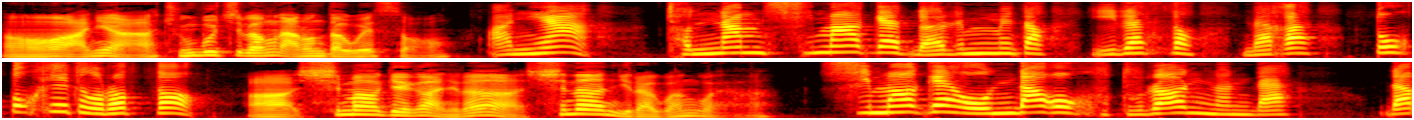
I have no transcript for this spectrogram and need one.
어 아니야 중부지방은 안 온다고 했어. 아니야, 전남 심하게 내립니다. 이랬어. 내가 똑똑히 들었어. 아 심하게가 아니라 신안이라고 한 거야. 심하게 온다고 들었는데. 나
